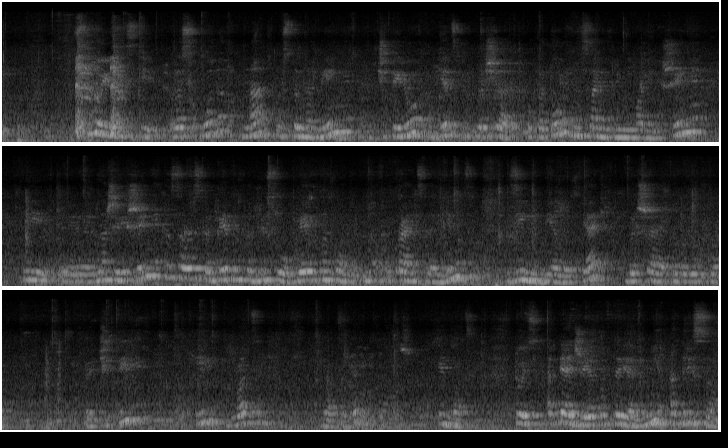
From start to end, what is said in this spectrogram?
стоимости расходов установление четырех детских площадок, по которым мы с вами принимали решение. И э, наше решение касалось конкретных адресов. Я их напомню. На Украинская 11, Зимний Белый 5, Большая Ковалевка 4 и 20, 20, да? И 20. То есть, опять же, я повторяю, ни адреса,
